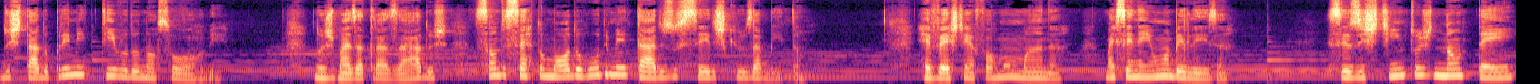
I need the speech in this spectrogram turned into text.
do estado primitivo do nosso orbe. Nos mais atrasados, são de certo modo rudimentares os seres que os habitam revestem a forma humana, mas sem nenhuma beleza. Seus instintos não têm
